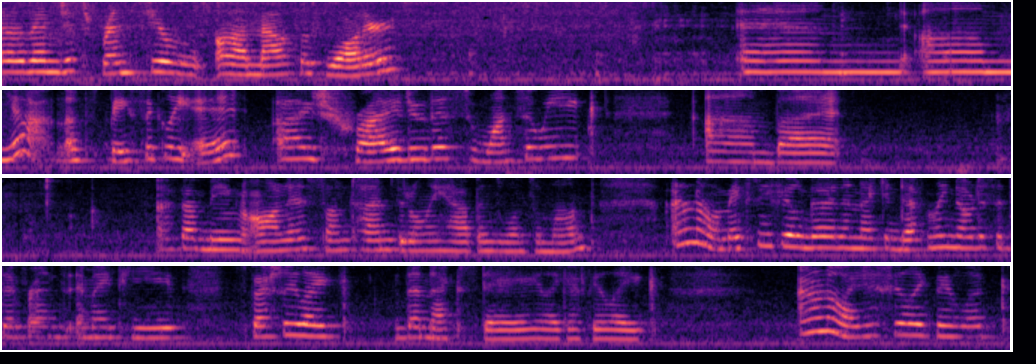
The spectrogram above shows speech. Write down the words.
So then just rinse your uh, mouth with water. And um, yeah, that's basically it. I try to do this once a week, um, but if I'm being honest, sometimes it only happens once a month. I don't know, it makes me feel good and I can definitely notice a difference in my teeth, especially like the next day. Like I feel like, I don't know, I just feel like they look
